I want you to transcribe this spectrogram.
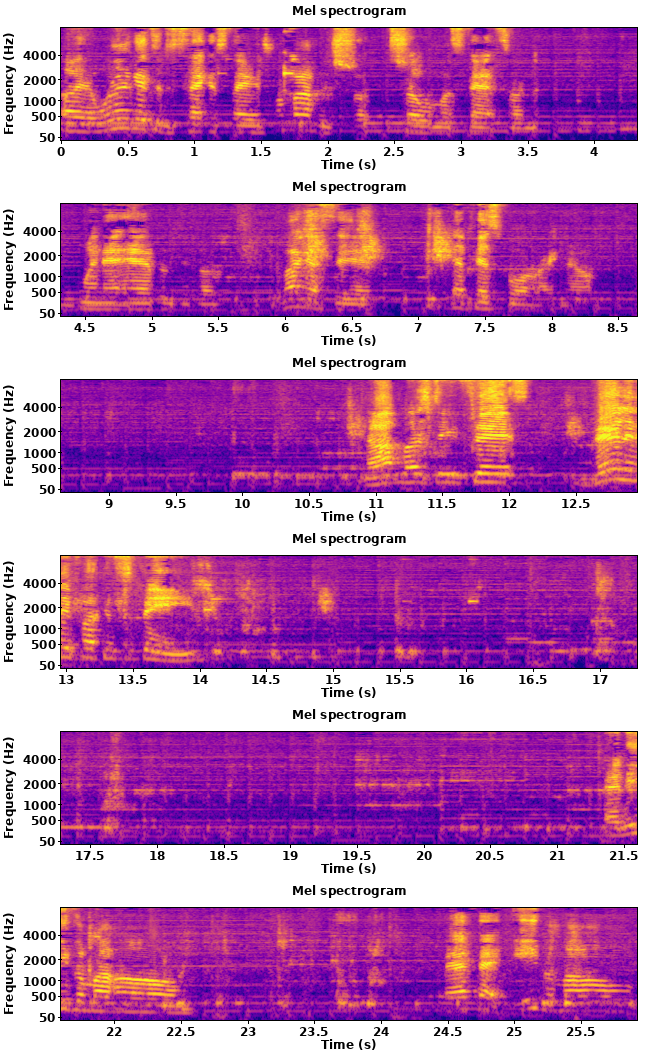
Oh yeah, when I get to the second stage, I'm not gonna show, show what my stats are when that happens because, like I said, they're piss poor right now. Not much defense, barely any fucking speed. And even my um matter of fact, even my um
